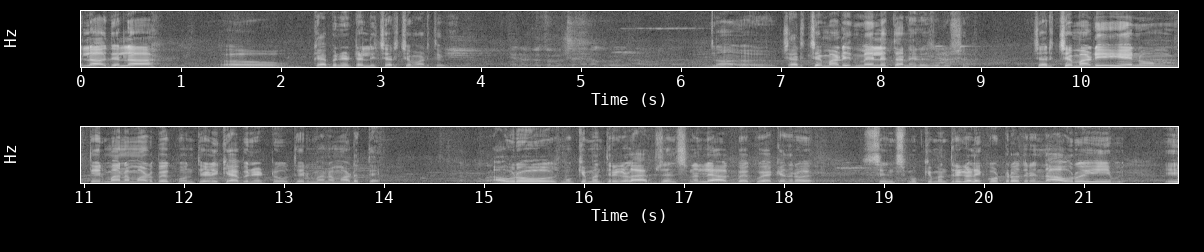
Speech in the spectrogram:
ಇಲ್ಲ, ಅದೆಲ್ಲ ಕ್ಯಾಬಿನೆಟಲ್ಲಿ ಚರ್ಚೆ ಮಾಡ್ತೀವಿ. ಚರ್ಚೆ ಮಾಡಿದ ಮೇಲೆ ತಾನೇ ರೆಸೊಲ್ಯೂಷನ್ ಚರ್ಚೆ ಮಾಡಿ ಏನು ತೀರ್ಮಾನ ಮಾಡಬೇಕು ಅಂತೇಳಿ ಕ್ಯಾಬಿನೆಟ್ಟು ತೀರ್ಮಾನ ಮಾಡುತ್ತೆ. ಅವರು ಮುಖ್ಯಮಂತ್ರಿಗಳ ಅಬ್ಸೆನ್ಸ್ನಲ್ಲೇ ಆಗಬೇಕು, ಯಾಕೆಂದರೆ ಸಿನ್ಸ್ ಮುಖ್ಯಮಂತ್ರಿಗಳೇ ಕೊಟ್ಟಿರೋದ್ರಿಂದ ಅವರು ಈ ಈ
